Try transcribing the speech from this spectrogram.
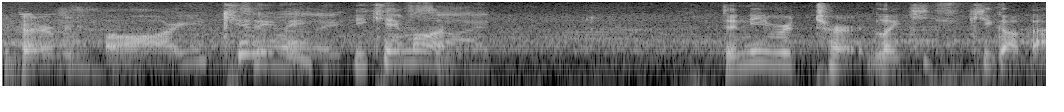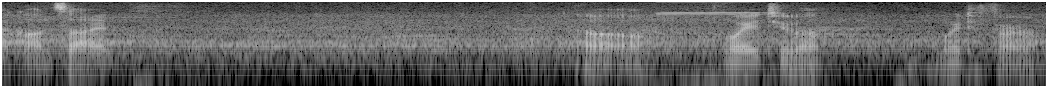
You better be. Oh, are you kidding me? He came on. Didn't he return? Like, he, he got back on side. Oh, way too up. Way too far up.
